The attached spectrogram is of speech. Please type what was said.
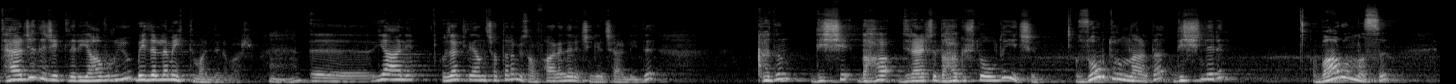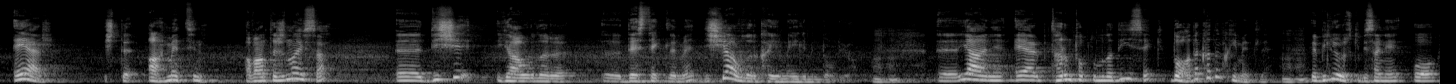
tercih edecekleri yavruyu belirleme ihtimalleri var. E, yani özellikle yanlış hatırlamıyorsam fareler için geçerliydi. kadın dişi daha dirençli, daha güçlü olduğu için zor durumlarda dişilerin var olması eğer işte Ahmet'in avantajındaysa e, dişi yavruları e, destekleme, dişi yavruları kayırma eğiliminde oluyor. E, yani eğer tarım toplumunda değilsek doğada kadın kıymetli. Ve biliyoruz ki biz hani o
